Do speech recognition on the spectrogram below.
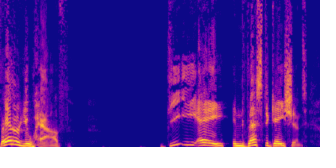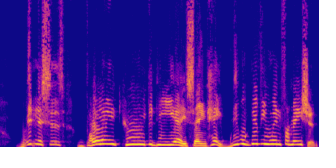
there you have DEA investigations, witnesses going to the DEA saying, hey, we will give you information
